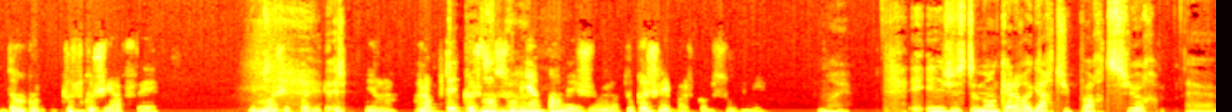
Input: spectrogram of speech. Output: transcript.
dans tout ce que j'ai à faire? Et moi, j'ai pas du tout souvenir là. Alors peut-être que je m'en souviens pas, mais je, en tout cas, je l'ai pas comme souvenir. Ouais. Et, et, justement, quel regard tu portes sur euh,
